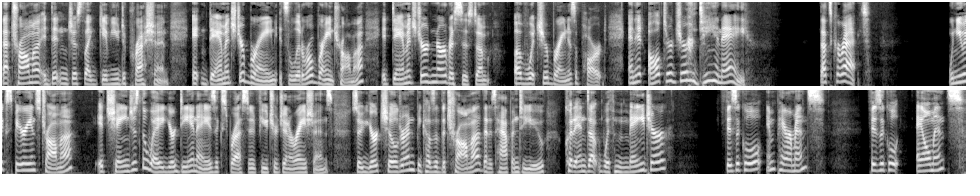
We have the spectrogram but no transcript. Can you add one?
that trauma, it didn't just like give you depression, it damaged your brain. It's literal brain trauma. It damaged your nervous system, of which your brain is a part, and it altered your DNA. That's correct. When you experience trauma, it changes the way your DNA is expressed in future generations. So, your children, because of the trauma that has happened to you, could end up with major physical impairments, physical ailments,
